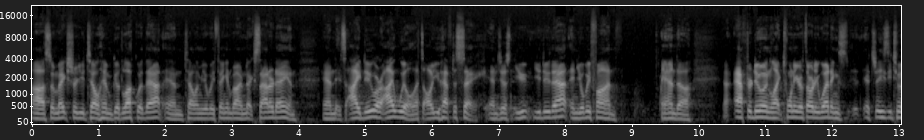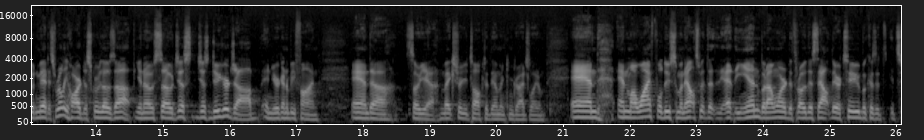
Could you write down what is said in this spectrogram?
Uh, so make sure you tell him good luck with that and tell him you'll be thinking about him next Saturday. And, and it's I do or I will. That's all you have to say. And just you, you do that and you'll be fine. And uh, after doing like 20 or 30 weddings, it's easy to admit it's really hard to screw those up, you know. So just, just do your job and you're going to be fine. And uh, so, yeah, make sure you talk to them and congratulate them. And, and my wife will do some announcement at the end, but I wanted to throw this out there too because it's, it's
